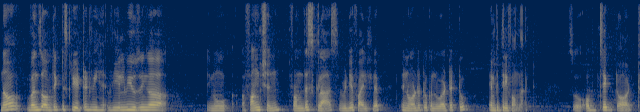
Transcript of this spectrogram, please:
now once the object is created we we will be using a you know a function from this class video file clip in order to convert it to mp3 format. So object dot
